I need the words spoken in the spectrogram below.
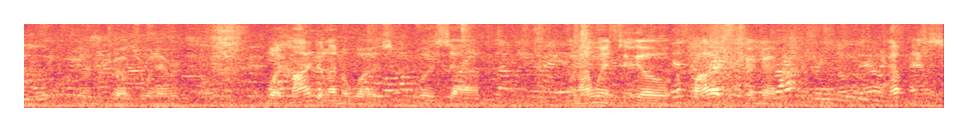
doing the trucks or whatever. What my dilemma was, was um, when I went to go apply for truck driving companies,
